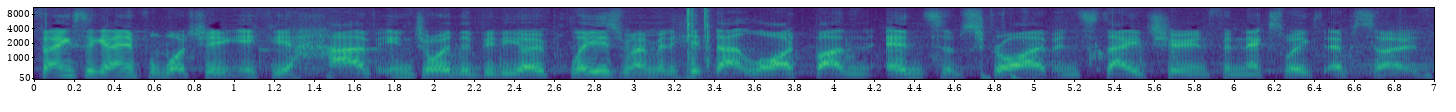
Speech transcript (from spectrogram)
Thanks again for watching. If you have enjoyed the video, please remember to hit that like button and subscribe and stay tuned for next week's episode.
